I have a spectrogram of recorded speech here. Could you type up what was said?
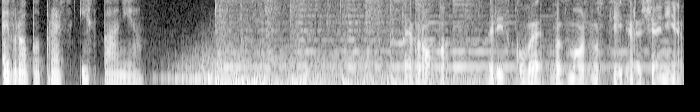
Европа прес Испания. Европа Рискове, възможности, решения.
